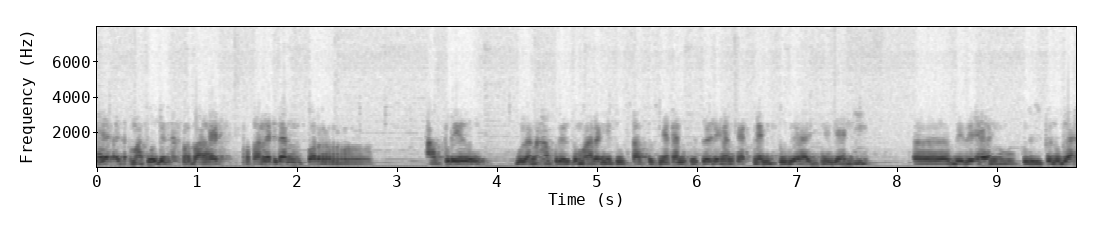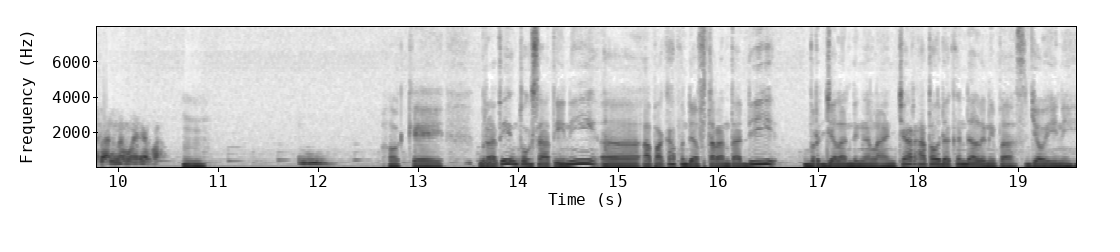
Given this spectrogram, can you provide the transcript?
Nah, masuk dengan pertalite. Pertalite kan per April, bulan April kemarin itu statusnya kan sesuai dengan Kepmen itu sudah menjadi uh, eh, BBM khusus penugasan namanya Pak. Hmm. Hmm. Oke, okay. berarti untuk saat ini uh, apakah pendaftaran tadi berjalan dengan lancar atau ada kendala nih Pak sejauh ini?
